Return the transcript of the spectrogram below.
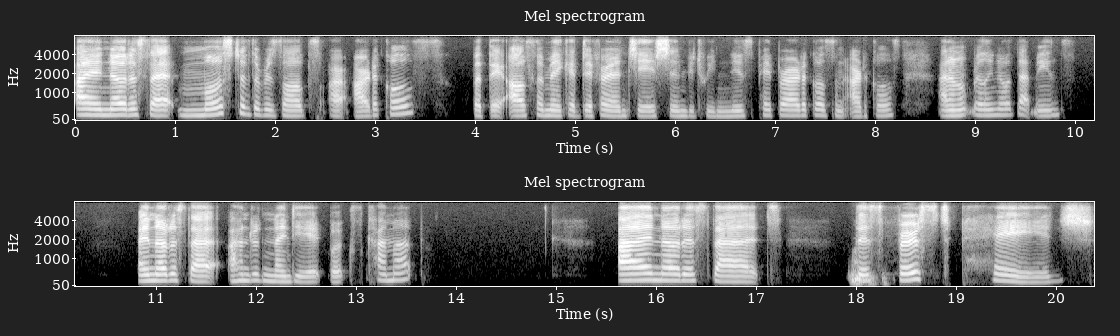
I noticed that most of the results are articles, but they also make a differentiation between newspaper articles and articles. I don't really know what that means. I noticed that 198 books come up. I noticed that this first page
